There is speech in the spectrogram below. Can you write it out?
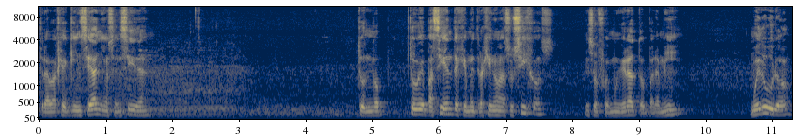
Trabajé 15 años en SIDA. tuve pacientes que me trajeron a sus hijos. Eso fue muy grato para mí. Muy duro.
